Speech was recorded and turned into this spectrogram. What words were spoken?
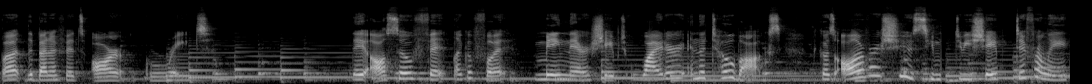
but the benefits are great. They also fit like a foot, meaning they are shaped wider in the toe box because all of our shoes seem to be shaped differently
